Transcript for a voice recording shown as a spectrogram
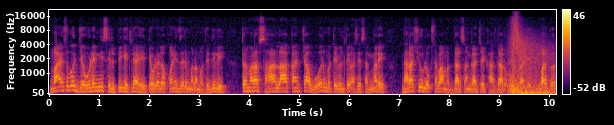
माझ्यासोबत जेवढ्यांनी सेल्फी घेतली आहे तेवढ्या लोकांनी जर मला मते दिली तर मला सहा लाखांच्या वर मते मिळतील असे सांगणारे धाराशिव लोकसभा मतदारसंघाचे खासदार ओमराजे निंबाळकर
